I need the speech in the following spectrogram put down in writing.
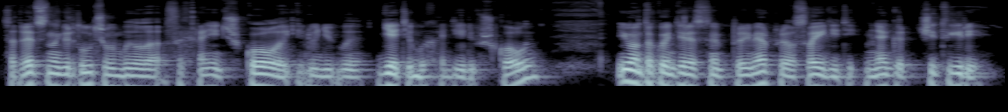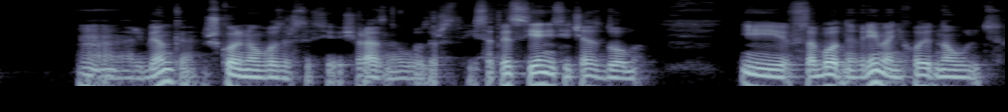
Соответственно, говорит, лучше бы было сохранить школы, и люди бы, дети бы ходили в школы. И он такой интересный пример привел своих детей. У меня, говорит, четыре uh-huh. ребенка школьного возраста все еще, разного возраста. И, соответственно, они сейчас дома. И в свободное время они ходят на улицу.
